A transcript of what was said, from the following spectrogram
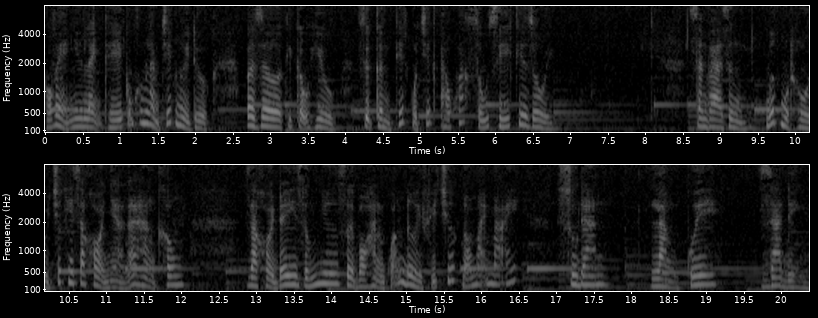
Có vẻ như lạnh thế cũng không làm chết người được. Và giờ thì cậu hiểu Sự cần thiết của chiếc áo khoác xấu xí kia rồi. Sanva dừng bước một hồi trước khi ra khỏi nhà ga hàng không. Ra khỏi đây giống như rời bỏ hẳn quãng đời phía trước đó mãi mãi. Sudan, làng quê, gia đình.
